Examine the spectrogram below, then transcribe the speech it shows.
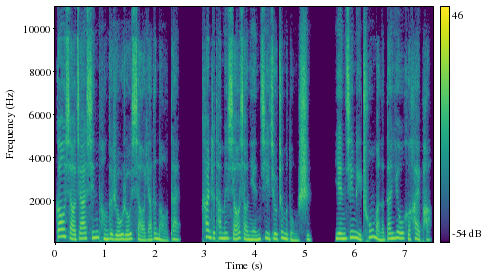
高小佳心疼的揉揉小牙的脑袋，看着他们小小年纪就这么懂事，眼睛里充满了担忧和害怕。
